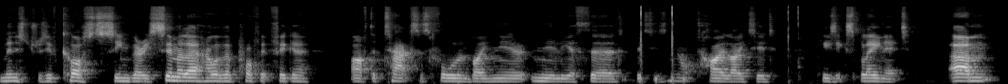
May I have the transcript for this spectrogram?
Administrative costs seem very similar. However, profit figure after tax has fallen by near nearly a third. This is not highlighted. Please explain it. Um,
